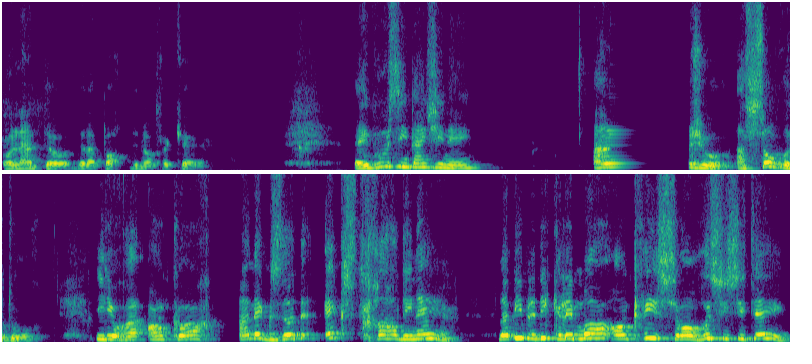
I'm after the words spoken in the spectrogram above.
au linteau de la porte de notre cœur. Et vous imaginez, un jour, à son retour, il y aura encore un exode extraordinaire. La Bible dit que les morts en Christ seront ressuscités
